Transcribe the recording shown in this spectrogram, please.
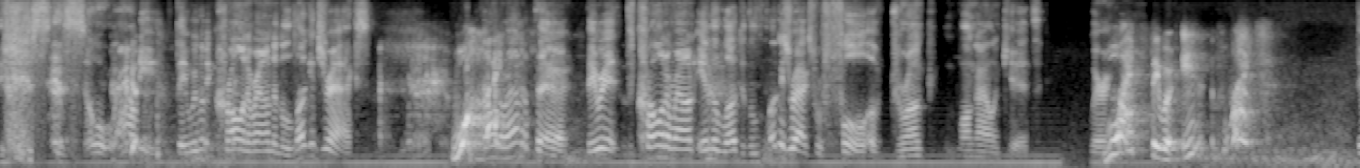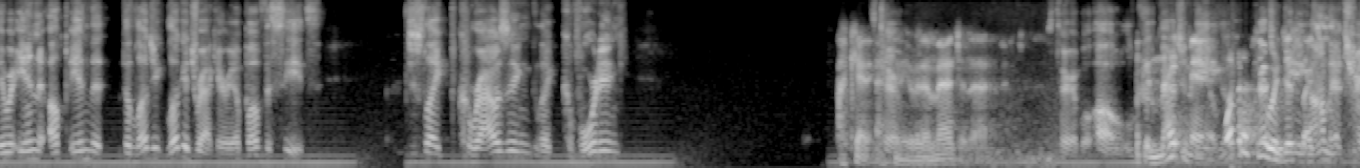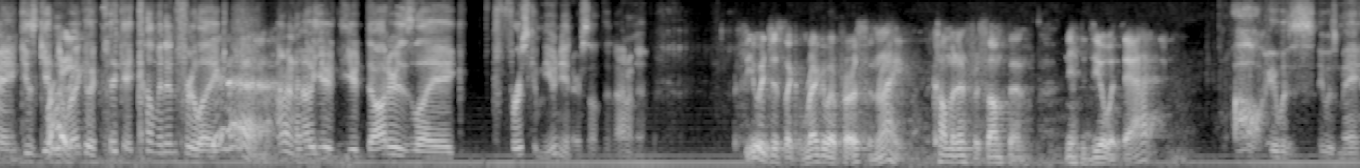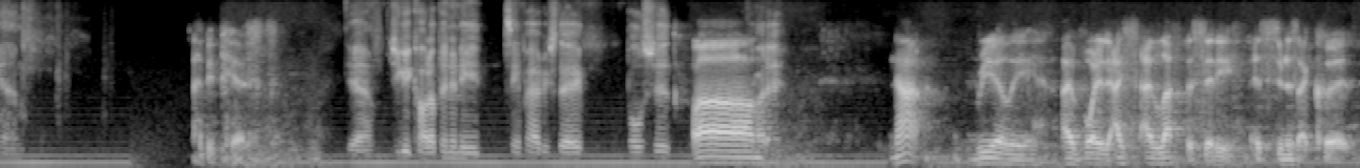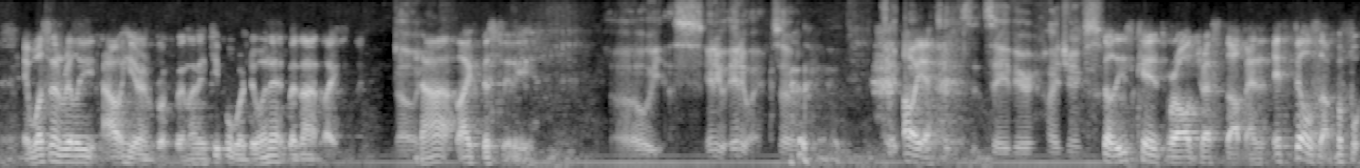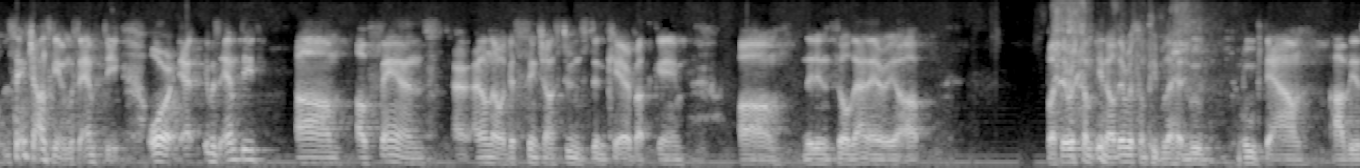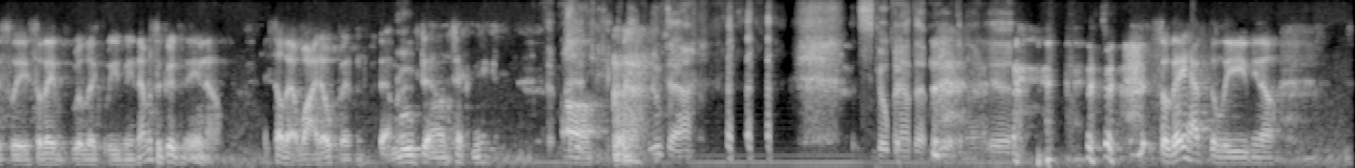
It was, it was so rowdy. They were like crawling around in the luggage racks, What? crawling around up there. They were crawling around in the luggage. The luggage racks were full of drunk Long Island kids. Wearing what they were in what they were in up in the the luggage luggage rack area above the seats, just like carousing, like cavorting. I can't i can't even imagine that It's terrible. Oh, It's a nightmare. being- What if you were just, like- on that train, just getting Right. a regular ticket, coming in for like yeah I don't know your your daughter's like first communion or something. I don't know. if you were just like a regular person right coming in for something you have to deal with that Oh, it was it was mayhem. i'd be pissed Yeah. Did you get caught up in any St. Patrick's Day bullshit Um, Friday? not really. I avoided. I I left the city as soon as I could. It wasn't really out here in Brooklyn. I mean, people were doing it, but not like Oh, yeah. not like the city. oh yes. Anyway, anyway, so Oh, yeah. Xavier hijinks. So these kids were all dressed up, and it fills up. Before St. John's game was empty, or it was empty um, of fans. I, I don't know. I guess St. John's students didn't care about the game. Um, they didn't fill that area up. But there were some, you know, there were some people that had moved moved down, obviously. So they were like leaving. That was a good, you know. I saw that wide open, that Right. move down technique. Um, move down. Scoping out that move down. Yeah. so they have to leave. You know,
